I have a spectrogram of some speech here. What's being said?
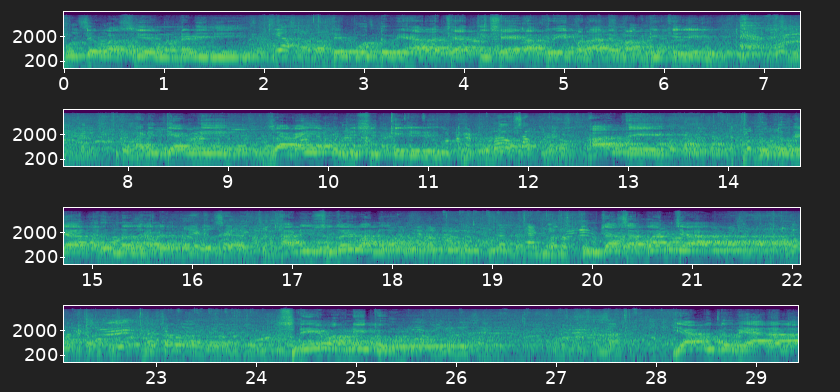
बुद्धवासीय मंडळींनी हे बुद्ध विहाराची अतिशय आग्रहीपणाने मागणी केलेली होती. आणि त्यावेळी जागाही आपण निश्चित केलेली होती. आज ते बुद्धविहार पूर्ण झालं आणि सुदैवानं तुमच्या सर्वांच्या स्नेहभावनेतून या बुद्ध विहाराला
